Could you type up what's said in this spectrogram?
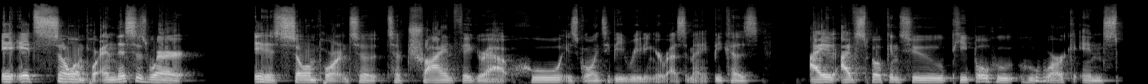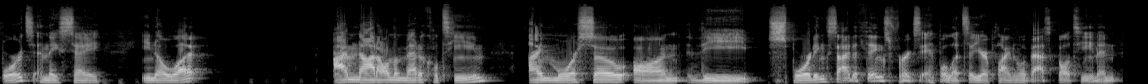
It, it's so important. And this is where it is so important to to try and figure out who is going to be reading your resume because I, I've spoken to people who who work in sports and they say, you know what? I'm not on the medical team. I'm more so on the sporting side of things. For example, let's say you're applying to a basketball team and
